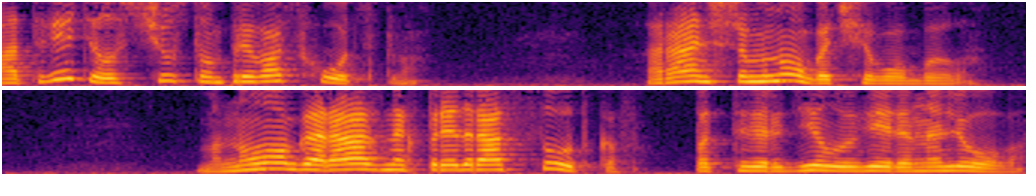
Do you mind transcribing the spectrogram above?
Ответил с чувством превосходства. Раньше много чего было. «Много разных предрассудков», — подтвердил уверенно Лева.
